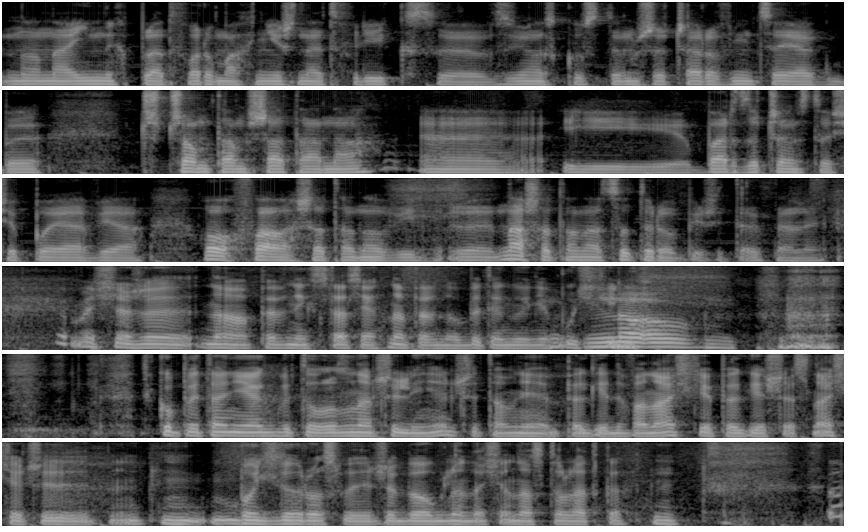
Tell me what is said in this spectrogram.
no, na innych platformach niż Netflix, y, w związku z tym, że czarownice jakby czczą tam szatana e, i bardzo często się pojawia o chwała szatanowi, na szatana co ty robisz i tak dalej. Myślę, że na pewnych stacjach na pewno by tego nie puścili. No... Tylko pytanie jakby to oznaczyli, nie? Czy tam nie PG-12, PG-16, czy bądź dorosły, żeby oglądać o nastolatkach. No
